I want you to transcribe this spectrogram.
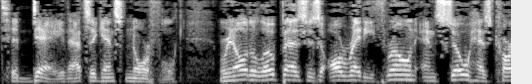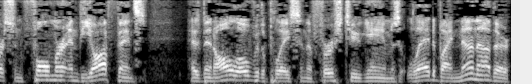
today. That's against Norfolk. Reynaldo Lopez has already thrown, and so has Carson Fulmer, and the offense has been all over the place in the first two games, led by none other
